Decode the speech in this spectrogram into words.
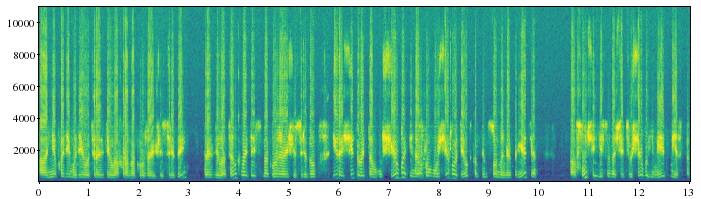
а, необходимо делать разделы охраны окружающей среды, раздел оценка воздействия на окружающую среду и рассчитывать там ущербы и на сумму ущерба делать компенсационные мероприятия в случае, если значит, эти ущербы имеют место.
